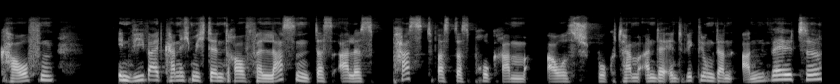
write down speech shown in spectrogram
kaufen. Inwieweit kann ich mich denn darauf verlassen, dass alles passt, was das Programm ausspuckt? Haben an der Entwicklung dann Anwälte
